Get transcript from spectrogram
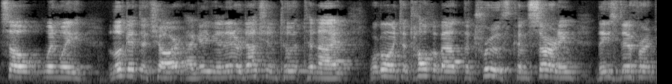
So when we look at the chart, I gave you an introduction to it tonight we're going to talk about the truth concerning these different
